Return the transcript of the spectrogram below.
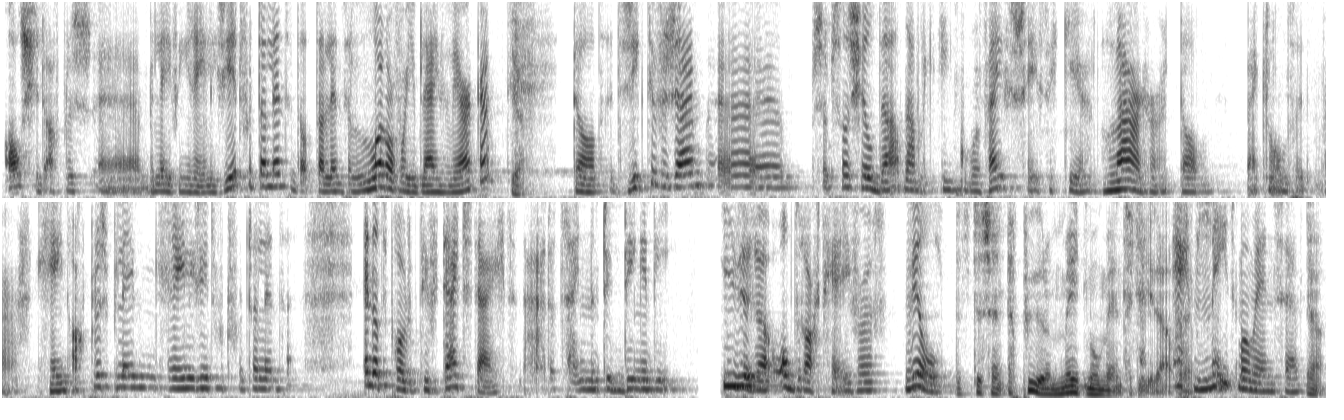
als je de 8-plus eh, beleving realiseert voor talenten, dat talenten langer voor je blijven werken. Ja. Dat het ziekteverzuim substantieel daalt, namelijk 1,75 keer lager dan bij klanten waar geen 8-plus beleving gerealiseerd wordt voor talenten. En dat de productiviteit stijgt. Nou, dat zijn natuurlijk dingen die iedere opdrachtgever wil. Dus het zijn echt pure meetmomenten die je daarvoor Echt hebt. meetmomenten. Ja.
